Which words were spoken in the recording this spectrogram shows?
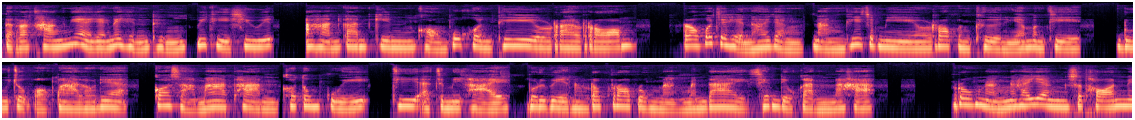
แต่ละครั้งเนี่ยยังได้เห็นถึงวิถีชีวิตอาหารการกินของผู้คนที่รายล้อม เราก็จะเห็นนะคะอย่างหนังที่จะมีรอบกลางคืนอย่างเงี้ยบางที ดูจบออกมาแล้วเนี่ยก็สามารถทานข้าวต้มกุ้ยที่อาจจะมีขายบริเวณรอบๆโรงหนังนั้นได้ เช่นเดียวกันนะคะ โรงหนังนะคะยังสะท้อนใน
